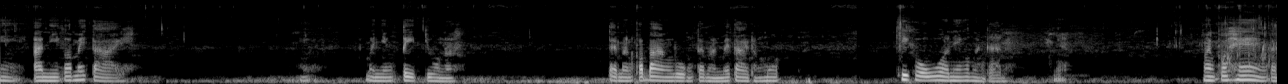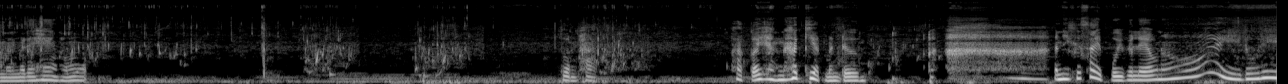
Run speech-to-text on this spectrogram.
นี่ อันนี้ก็ไม่ตาย มันยังติดอยู่นะ แต่มันก็บางลงแต่มันไม่ตายทั้งหมด ขี้กระอ้วนี่ก็เหมือนกัน เนี่ย มันก็แห้งแต่มันไม่ได้แห้งทั้งหมด ส่วนผัก ผักก็ยังน่าเกลียดเหมือนเดิม อันนี้คือใส่ปุ๋ยไปแล้วเนาะดูดิ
